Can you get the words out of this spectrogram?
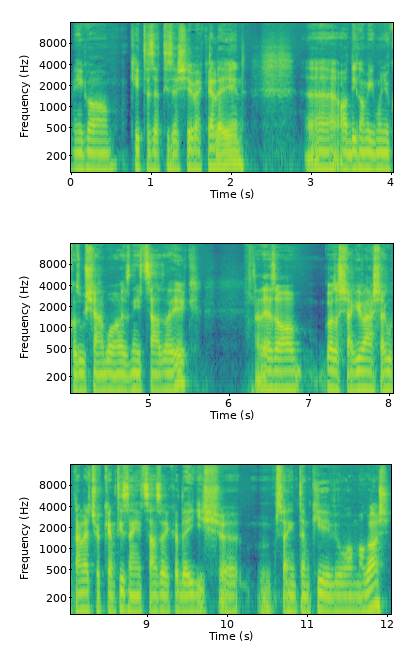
még a 2010-es évek elején, addig, amíg mondjuk az USA-ban ez 4 Hát ez a gazdasági válság után lecsökkent 17%-a, de így is szerintem kívülően magas.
